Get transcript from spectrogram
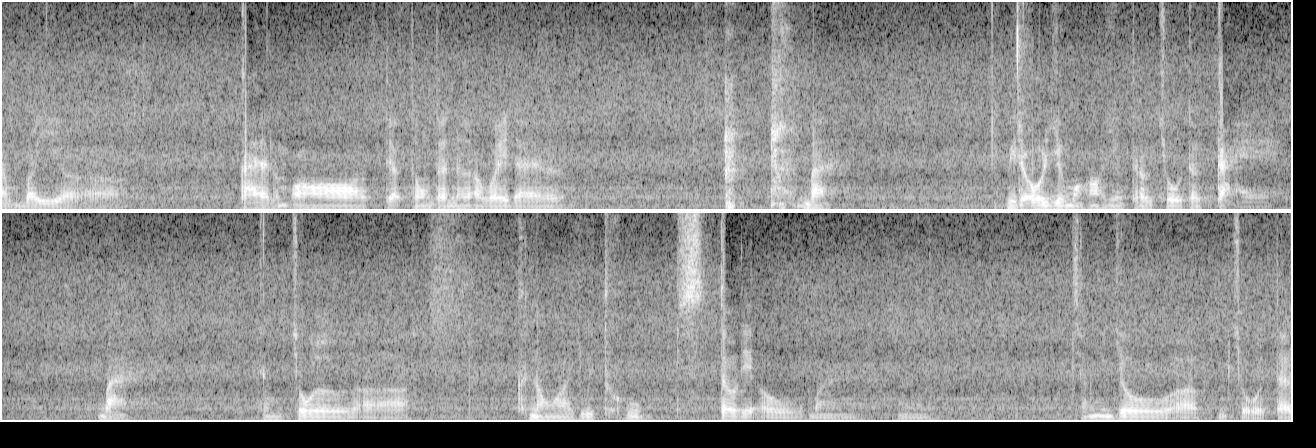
ដើម្បីកែលម្អតាក់ទងទៅនៅអ្វីដែលបាទ វីដេអូយើងបង្ហោះយើងត្រូវចូលទៅកែបាទចឹងចូលក្នុង YouTube Studio បាទអញ្ចឹងយកចូលទៅ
